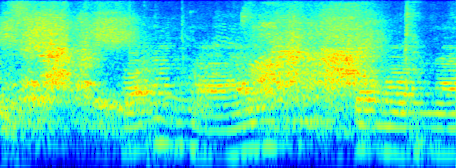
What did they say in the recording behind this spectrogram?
อิศยาก็ดีขอท่านทั้งหลายจงโมโทนา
